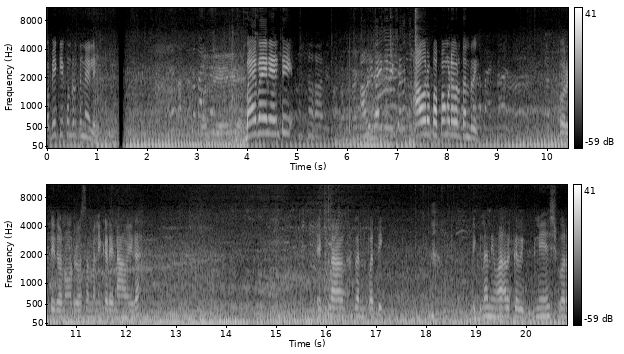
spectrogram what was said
ಒಬ್ಬೇಕಿ ಕುಂಡಿರ್ತೀನಿ ಇಲ್ಲಿ. ಬಾಯ್ ಬಾಯ್ ರೀ ಆಂಟಿ. ಅವ್ರ ಪಪ್ಪ ಕೂಡ ಬರ್ತಾನ್ರಿ. ಹೊರಟಿದ್ದೇವೆ ನೋಡ್ರಿ ಹೊಸ ಮನೆ ಕಡೆ ನಾವೀಗ. ಎಕ್ಲಾ ಗಣಪತಿ. ವಿಘ್ನ ನಿವಾರಕ ವಿಘ್ನೇಶ್ವರ.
